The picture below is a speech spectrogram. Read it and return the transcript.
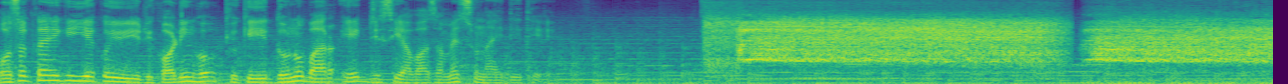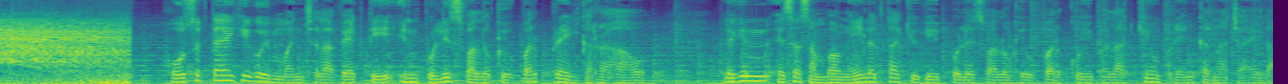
हो सकता है कि ये कोई रिकॉर्डिंग हो, क्योंकि दोनों बार एक जैसी आवाज़ हमें सुनाई दी थी। हो सकता है कि कोई मनचला व्यक्ति इन पुलिस वालों के ऊपर प्रैंक कर रहा हो, लेकिन ऐसा संभव नहीं लगता क्योंकि पुलिस वालों के ऊपर कोई भला क्यों प्रैंक करना चाहेगा।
